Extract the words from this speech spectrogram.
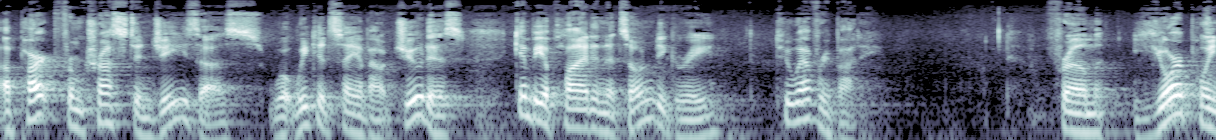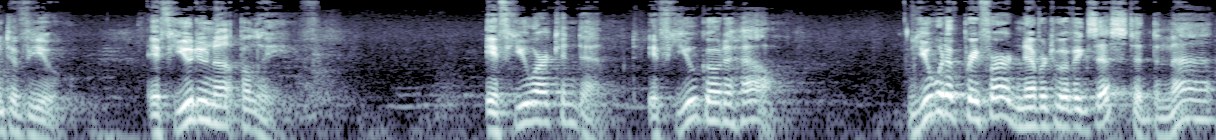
Apart from trust in Jesus, what we could say about Judas can be applied in its own degree to everybody. From your point of view, if you do not believe, if you are condemned, if you go to hell, you would have preferred never to have existed than that.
